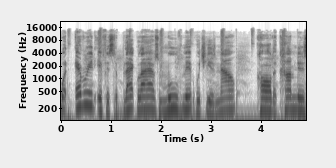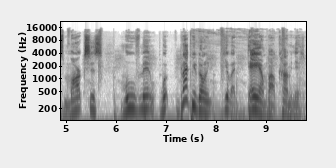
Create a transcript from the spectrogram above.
whatever it if it's the Black Lives movement, which he is now called a communist Marxist movement. What, black people don't give a damn about communism.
